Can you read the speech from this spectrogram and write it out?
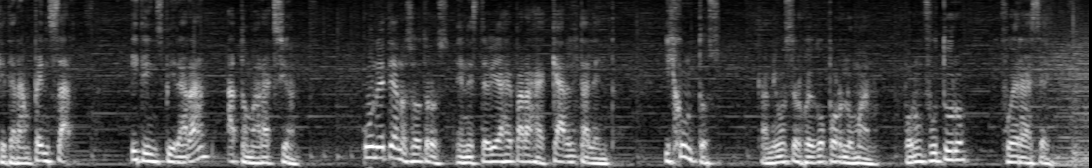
que te harán pensar y te inspirarán a tomar acción. Únete a nosotros en este viaje para hackear el talento y juntos cambiemos el juego por lo humano, por un futuro fuera de serie.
